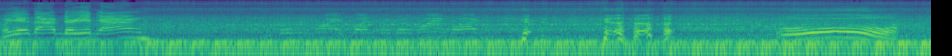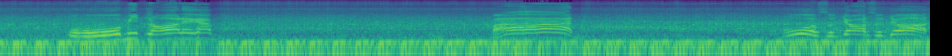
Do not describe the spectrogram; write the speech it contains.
พ่อใหญ่ตั้มจะเห็นยังเบิ่งห้อยก่อนไปเบิ่งห้อยก่อนโอ้โอ้โหมิดล้อเลยครับปาดโอ้ สุดยอด สุดยอด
